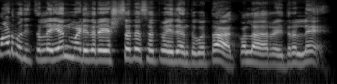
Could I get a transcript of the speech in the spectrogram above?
ಮಾಡ್ಬೋದಿತ್ತಲ್ಲ ಏನು ಮಾಡಿದ್ದಾರೆ? ಎಷ್ಟು ಸದಸ್ಯತ್ವ ಇದೆ ಅಂತ ಗೊತ್ತಾ? ಕೋಲಾರ ಇದರಲ್ಲಿ.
